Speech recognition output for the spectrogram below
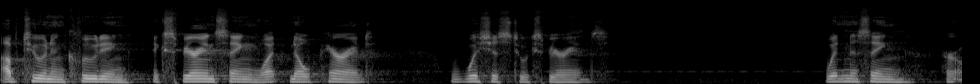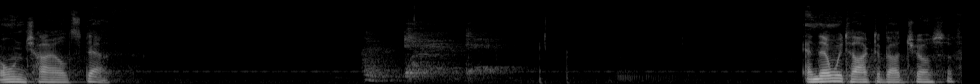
up to and including experiencing what no parent wishes to experience witnessing her own child's death. And then we talked about Joseph,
